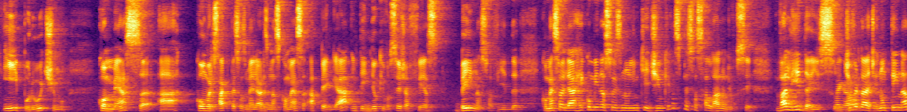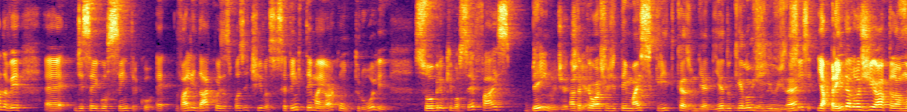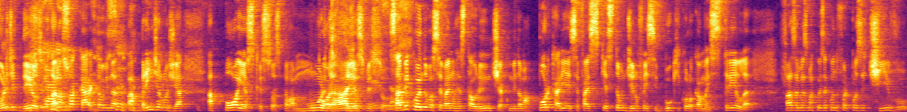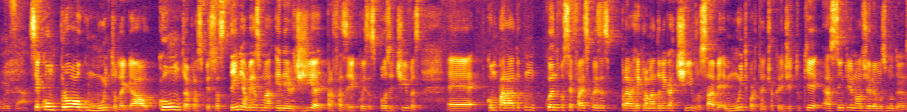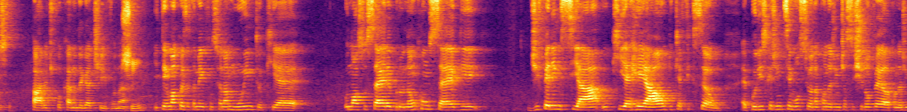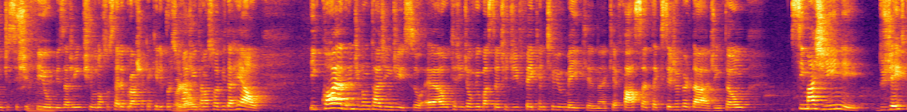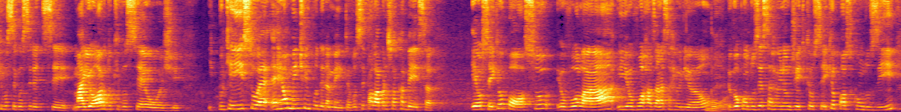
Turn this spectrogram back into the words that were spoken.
E, por último, começa a conversar com pessoas melhores, mas começa a pegar, entender o que você já fez bem na sua vida, começa a olhar recomendações no LinkedIn, o que as pessoas falaram de você, valida isso, Legal. de verdade, não tem nada a ver é, de ser egocêntrico, é validar coisas positivas, você tem que ter maior controle sobre o que você faz bem no dia a dia. Até porque eu acho que a gente tem mais críticas no dia a dia do que elogios, né? Sim, sim. E aprende a elogiar, pelo amor de Deus. Vou dar na sua cara que tá ouvindo. Aprende a elogiar. Apoie as pessoas, pelo amor Encoraje de as Deus. pessoas. Sabe quando você vai num restaurante e a comida é uma porcaria e você faz questão de ir no Facebook e colocar uma estrela? Faz a mesma coisa quando for positivo. Exato. Você comprou algo muito legal, conta para as pessoas, tem a mesma energia para fazer coisas positivas, é, comparado com quando você faz coisas para reclamar do negativo, sabe? É muito importante. Eu acredito que é assim que nós geramos mudança. Para de focar no negativo, né? Sim. E tem uma coisa também que funciona muito, que é o nosso cérebro não consegue diferenciar o que é real do que é ficção. É por isso que a gente se emociona quando a gente assiste novela, quando a gente assiste filmes, a gente, o nosso cérebro acha que aquele personagem está na sua vida real. E qual é a grande vantagem disso? É o que a gente já ouviu bastante de fake until you make it, né? Que é faça até que seja verdade. Então, se imagine do jeito que você gostaria de ser, maior do que você é hoje. E porque isso é, é realmente um empoderamento. É você falar para sua cabeça, eu sei que eu posso, eu vou lá e eu vou arrasar nessa reunião, Boa. eu vou conduzir essa reunião do jeito que eu sei que eu posso conduzir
